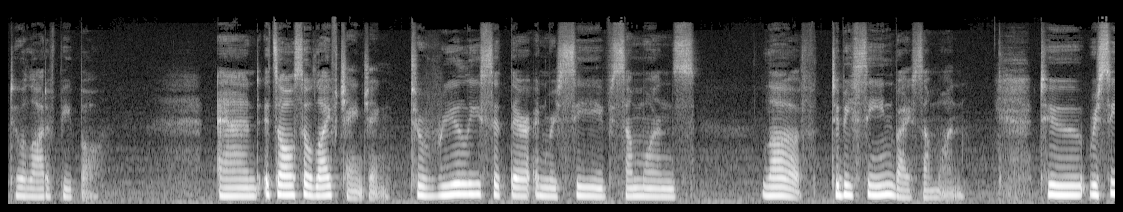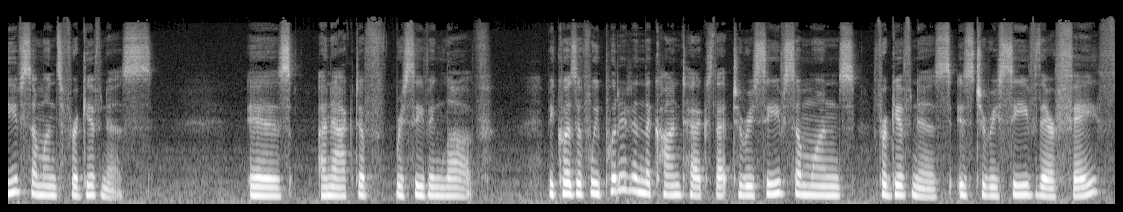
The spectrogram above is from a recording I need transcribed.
to a lot of people. And it's also life changing to really sit there and receive someone's love to be seen by someone, to receive someone's forgiveness is an act of receiving love. Because if we put it in the context that to receive someone's forgiveness is to receive their faith,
